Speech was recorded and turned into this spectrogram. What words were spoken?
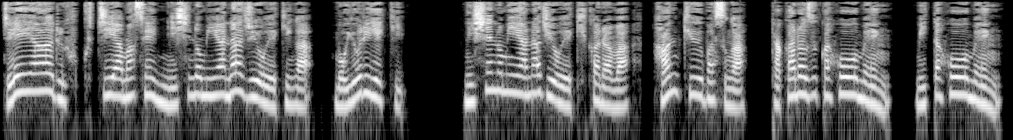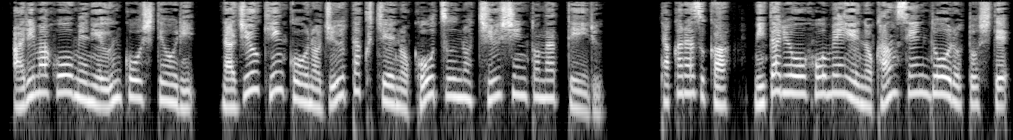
JR 福知山線西宮名オ駅が最寄り駅。西宮名オ駅からは阪急バスが宝塚方面、三田方面、有馬方面へ運行しており、名オ近郊の住宅地への交通の中心となっている。宝塚、三田両方面への幹線道路として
